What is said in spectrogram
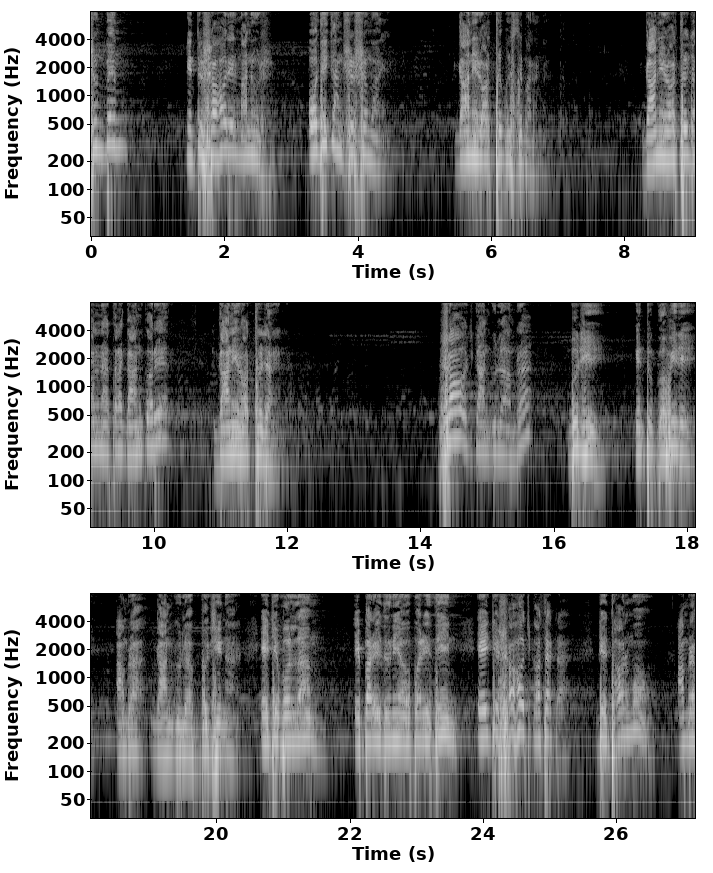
শুনবেন কিন্তু শহরের মানুষ অধিকাংশ সময় গানের অর্থ বুঝতে পারে না। গানের অর্থ জানে না, তারা গান করে, গানের অর্থ জানে না। সহজ গানগুলো আমরা বুঝি, কিন্তু গভীরে আমরা গানগুলো বুঝি না। এই যে বললাম, এপারে দুনিয়া, ওপারে দিন, এই যে সহজ কথাটা, যে ধর্ম আমরা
